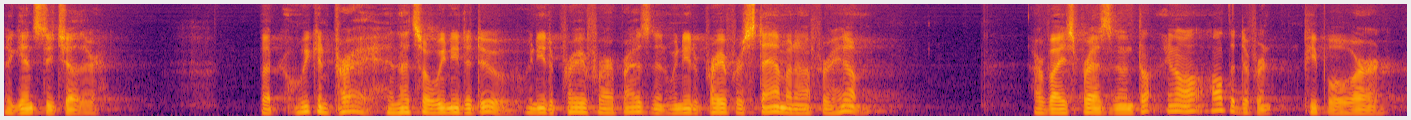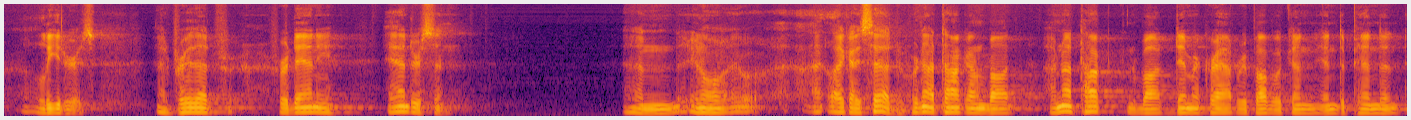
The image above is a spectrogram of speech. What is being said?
against each other. But we can pray, and that's what we need to do. We need to pray for our president. We need to pray for stamina for him, our vice president, you know, all the different people who are leaders. And pray that for, for Danny Anderson. And, you know, like I said, we're not talking about, I'm not talking about Democrat, Republican, Independent,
